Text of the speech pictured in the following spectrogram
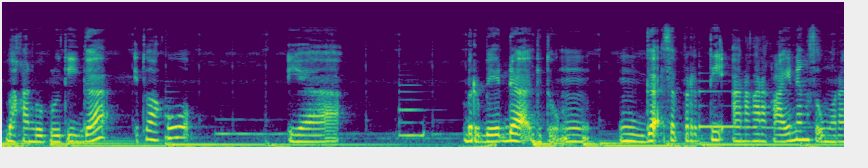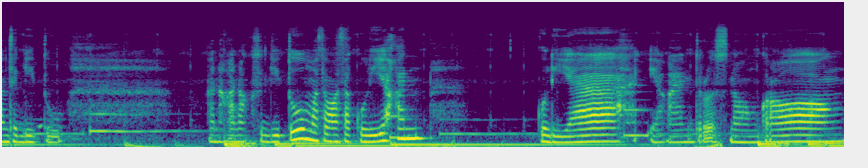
bahkan 23 itu aku ya berbeda gitu. Nggak seperti anak-anak lain yang seumuran segitu. Anak-anak segitu masa-masa kuliah kan kuliah ya kan terus nongkrong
